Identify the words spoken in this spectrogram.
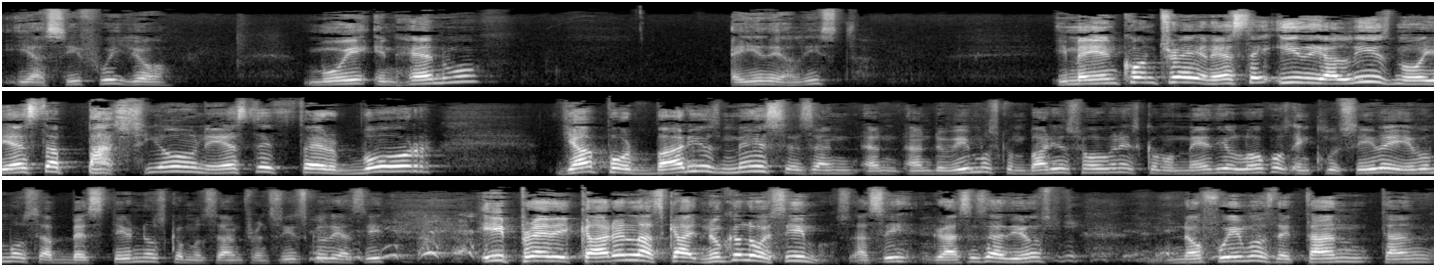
y así fui yo, muy ingenuo e idealista. Y me encontré en este idealismo y esta pasión y este fervor. Ya por varios meses an- an- anduvimos con varios jóvenes como medio locos, inclusive íbamos a vestirnos como San Francisco de así y predicar en las calles. Nunca lo hicimos así, gracias a Dios. No fuimos de tan, tan,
